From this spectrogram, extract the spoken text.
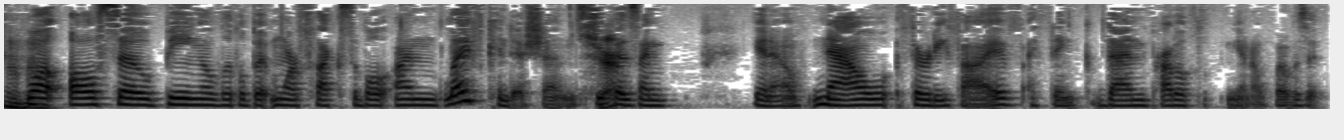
Mm-hmm. while also being a little bit more flexible on life conditions Sure. because I'm, you know, now 35. I think then probably, you know, what was it?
